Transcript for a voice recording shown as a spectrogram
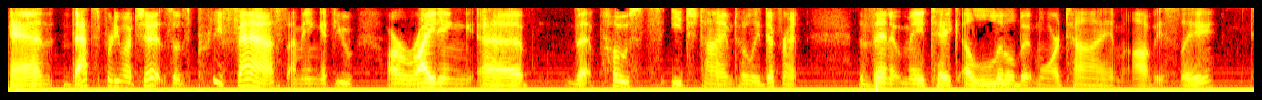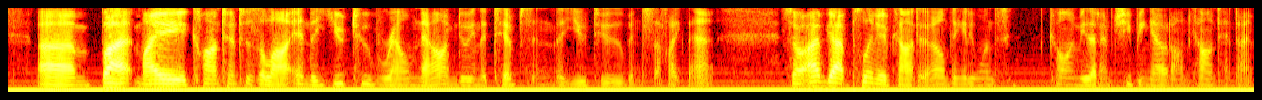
And that's pretty much it. So it's pretty fast. I mean, if you are writing uh, the posts each time totally different, then it may take a little bit more time, obviously. Um, but my content is a lot in the YouTube realm now. I'm doing the tips and the YouTube and stuff like that. So I've got plenty of content. I don't think anyone's calling me that I'm cheaping out on content. I'm,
